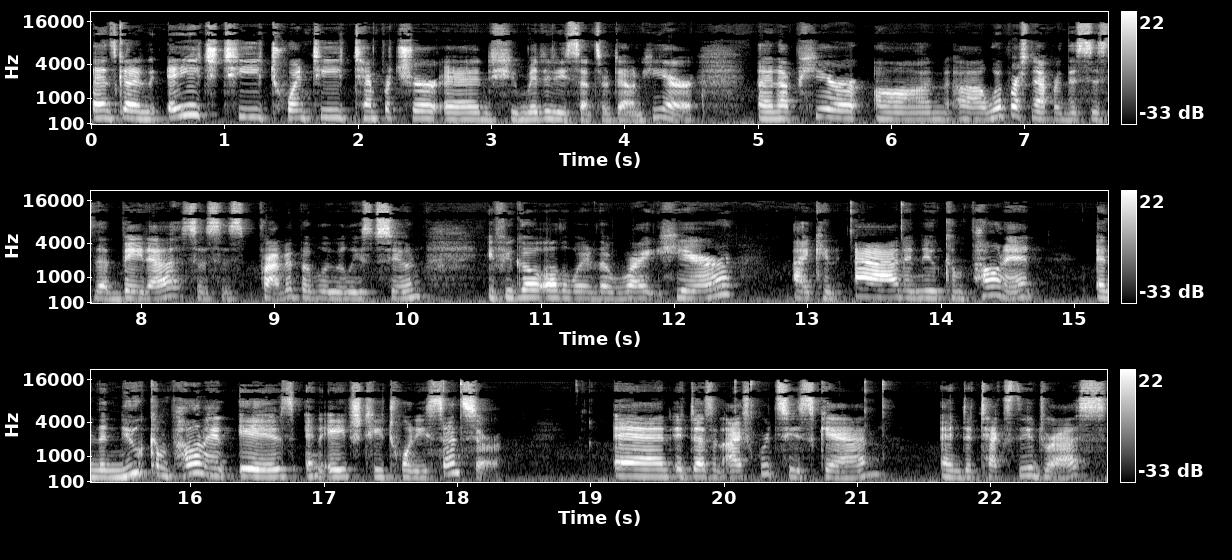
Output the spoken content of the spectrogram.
and it's got an AHT20 temperature and humidity sensor down here. And up here on uh, WipperSnapper, this is the beta. So this is private, but will be released soon. If you go all the way to the right here, I can add a new component, and the new component is an HT20 sensor and it does an I squared C scan and detects the address.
